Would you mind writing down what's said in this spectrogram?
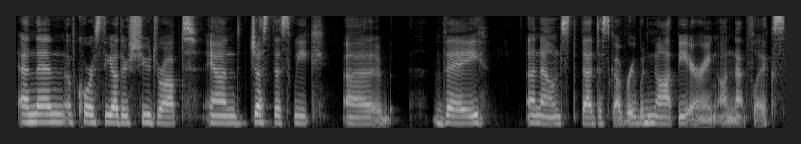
And then, of course, the other shoe dropped. And just this week, uh, they announced that Discovery would not be airing on Netflix.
